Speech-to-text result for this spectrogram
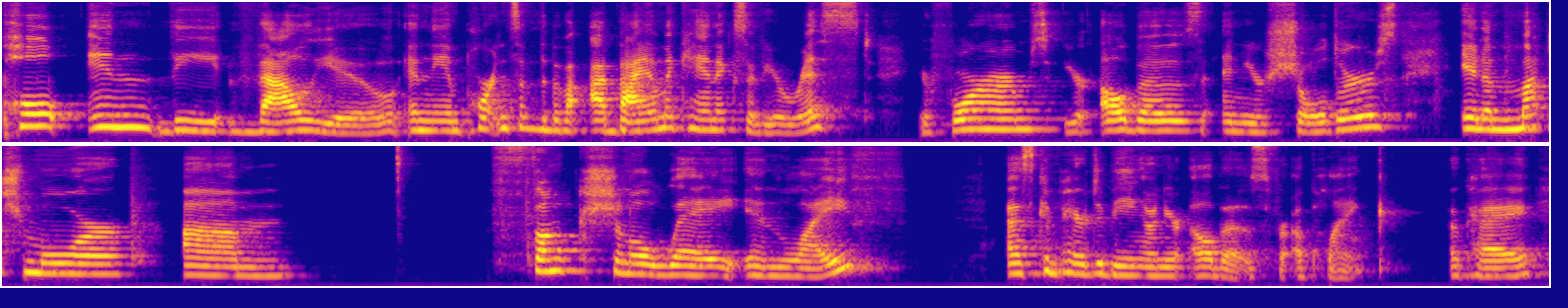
pull in the value and the importance of the biomechanics of your wrist, your forearms, your elbows, and your shoulders in a much more um, functional way in life as compared to being on your elbows for a plank. Okay.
